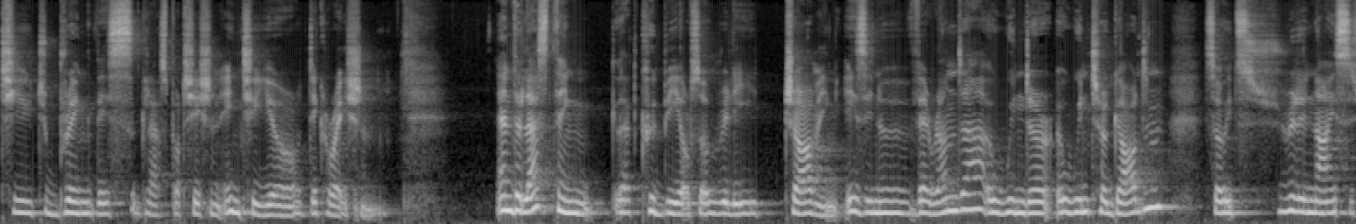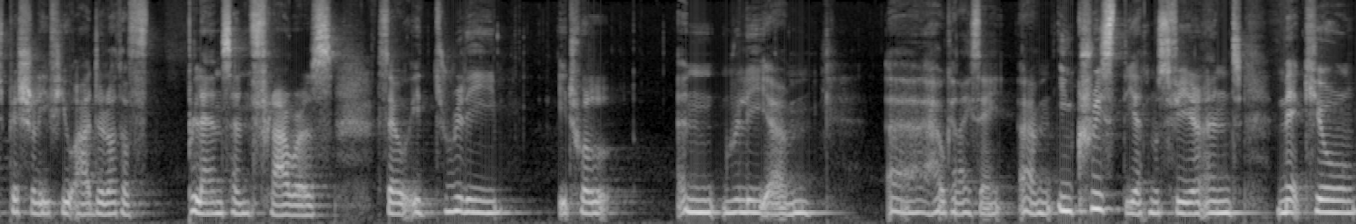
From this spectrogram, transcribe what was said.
to to bring this glass partition into your decoration. And the last thing that could be also really charming is in a veranda a winter a winter garden. So it's really nice especially if you add a lot of plants and flowers. So it really, it will and really, um, how can I say, um, increase the atmosphere and make your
